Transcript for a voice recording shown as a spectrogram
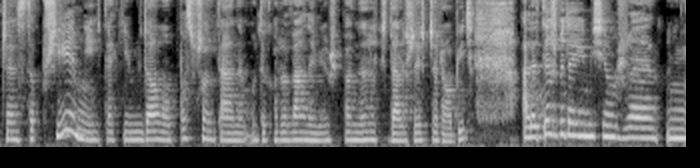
często przyjemniej w takim domu posprzątanym, udekorowanym, już pewne rzeczy dalsze jeszcze robić. Ale też wydaje mi się, że mm,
